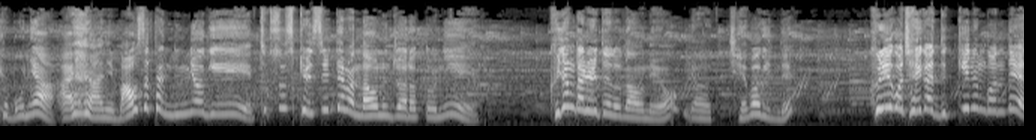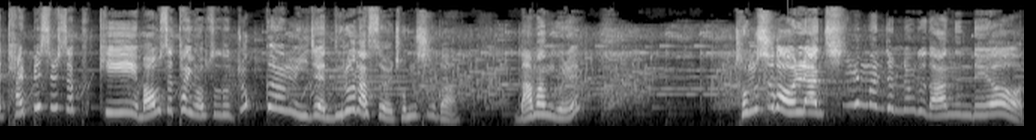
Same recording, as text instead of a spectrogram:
그 뭐냐? 아니 아니 마우스탕 능력이 특수 스킬 쓸 때만 나오는 줄 알았더니 그냥 달릴 때도 나오네요. 야 대박인데? 그리고 제가 느끼는 건데 달빛 술사 쿠키 마우스탕이 없어도 조금 이제 늘어났어요 점수가. 나만 그래? 점수가 원래 한 700만 점 정도 나왔는데요.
